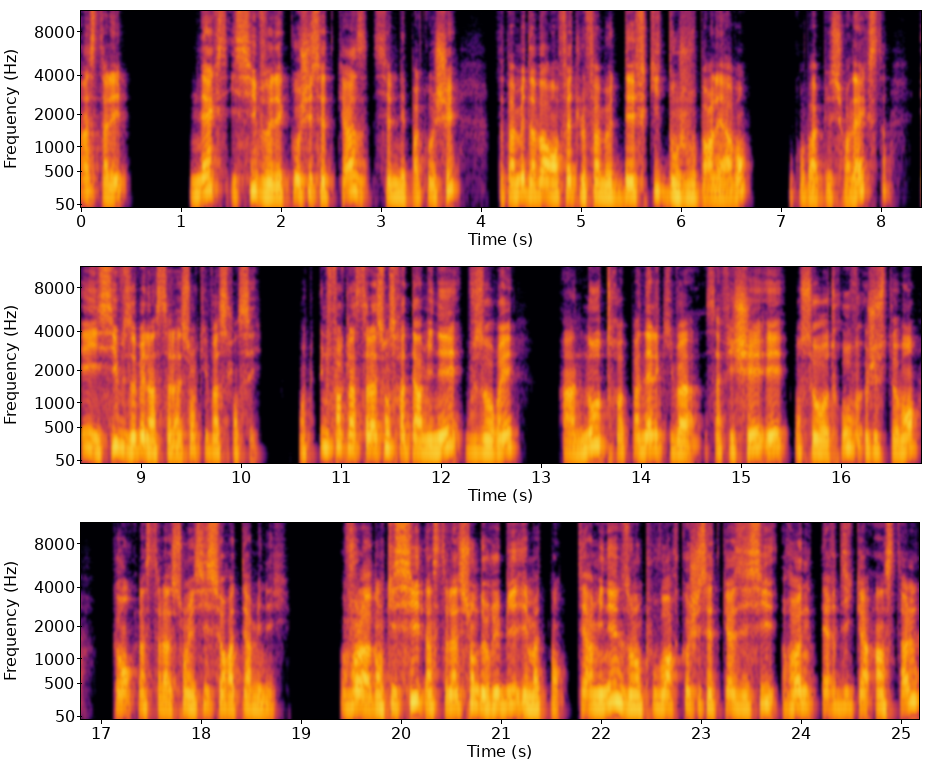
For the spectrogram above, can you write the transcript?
Installer. Next, ici, vous allez cocher cette case. Si elle n'est pas cochée, ça permet d'avoir en fait le fameux DevKit dont je vous parlais avant. Donc on va appuyer sur Next. Et ici, vous avez l'installation qui va se lancer. Donc une fois que l'installation sera terminée, vous aurez un autre panel qui va s'afficher et on se retrouve justement quand l'installation ici sera terminée. Voilà, donc ici, l'installation de Ruby est maintenant terminée. Nous allons pouvoir cocher cette case ici, Run RDK Install,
